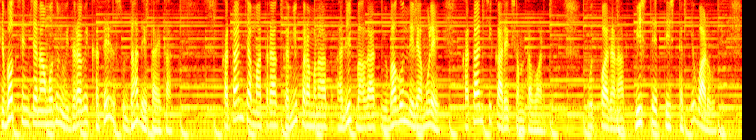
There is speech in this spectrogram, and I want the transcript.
ठिबक सिंचनामधून विद्रावे खते सुद्धा देता येतात. खतांच्या मात्रा कमी प्रमाणात अधिक भागात विभागून दिल्यामुळे खतांची कार्यक्षमता वाढते. उत्पादनात वीस ते तीस टक्के वाढ होते.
